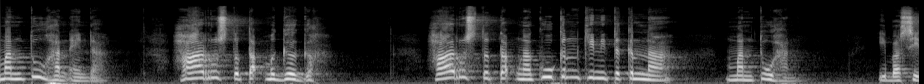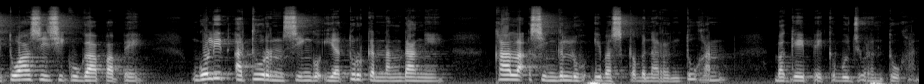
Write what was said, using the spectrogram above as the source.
man Tuhan enda harus tetap megegah, harus tetap ngakukan kini tekena man Tuhan. Iba situasi si kugapa pe, golit aturan singgo ia turken nang dangi, kalak singgeluh ibas kebenaran Tuhan, bagai pe kebujuran Tuhan.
